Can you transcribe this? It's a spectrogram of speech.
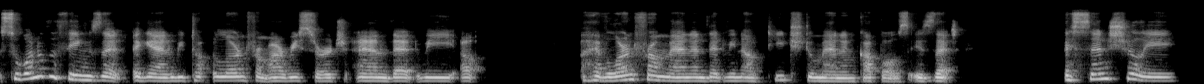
So, one of the things that, again, we learned from our research and that we uh, have learned from men and that we now teach to men and couples is that essentially,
